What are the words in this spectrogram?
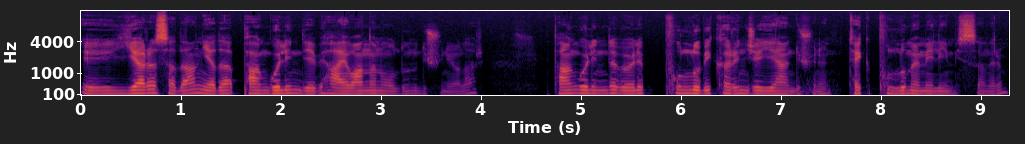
e, yarasadan ya da pangolin diye bir hayvandan olduğunu düşünüyorlar. Pangolin de böyle pullu bir karınca yiyen düşünün. Tek pullu memeliymiş sanırım.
